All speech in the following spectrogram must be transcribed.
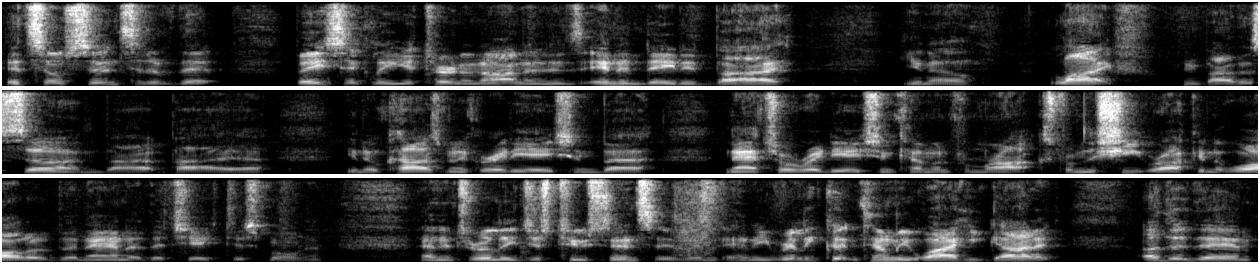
It's so sensitive that basically you turn it on and it's inundated by, you know, life, by the sun, by by uh, you know, cosmic radiation by natural radiation coming from rocks, from the sheetrock in the wall of the banana that you ate this morning. And it's really just too sensitive. And, and he really couldn't tell me why he got it, other than,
